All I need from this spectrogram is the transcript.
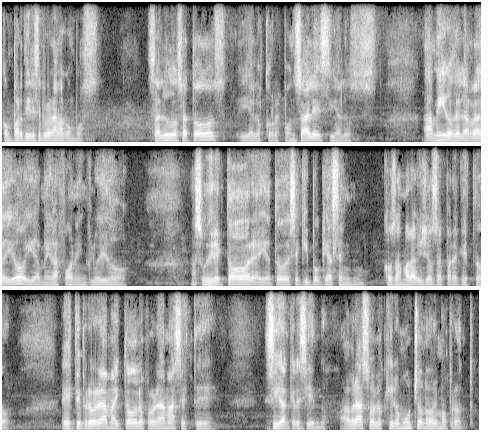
compartir ese programa con vos. Saludos a todos y a los corresponsales y a los amigos de la radio y a Megafón incluido a su directora y a todo ese equipo que hacen cosas maravillosas para que esto, este programa y todos los programas este, sigan creciendo. Abrazo, los quiero mucho, nos vemos pronto.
